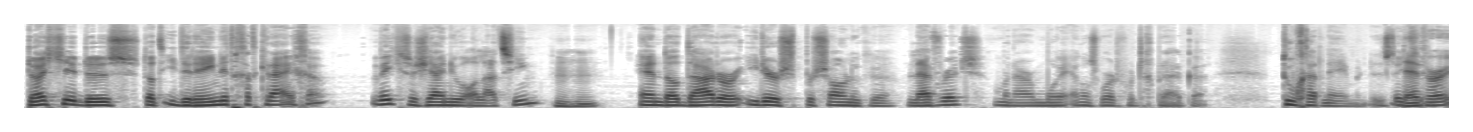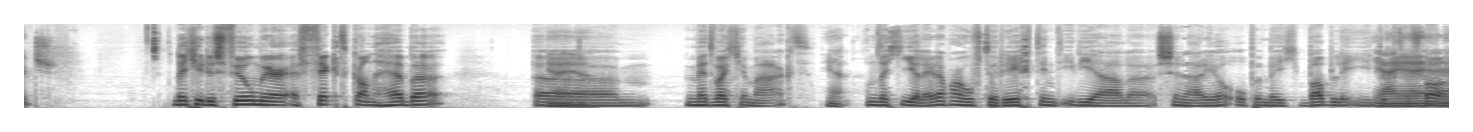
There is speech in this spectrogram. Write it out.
dat je dus, dat iedereen dit gaat krijgen. Weet je, zoals jij nu al laat zien. Mhm. En dat daardoor ieders persoonlijke leverage, om er nou een mooi Engels woord voor te gebruiken, toe gaat nemen. Dus dat, je, Leverage? dat je dus veel meer effect kan hebben Ja, ja. Met wat je maakt. Ja. Omdat je je alleen nog maar hoeft te richten in het ideale scenario op een beetje babbelen in je Ja, telefoon.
